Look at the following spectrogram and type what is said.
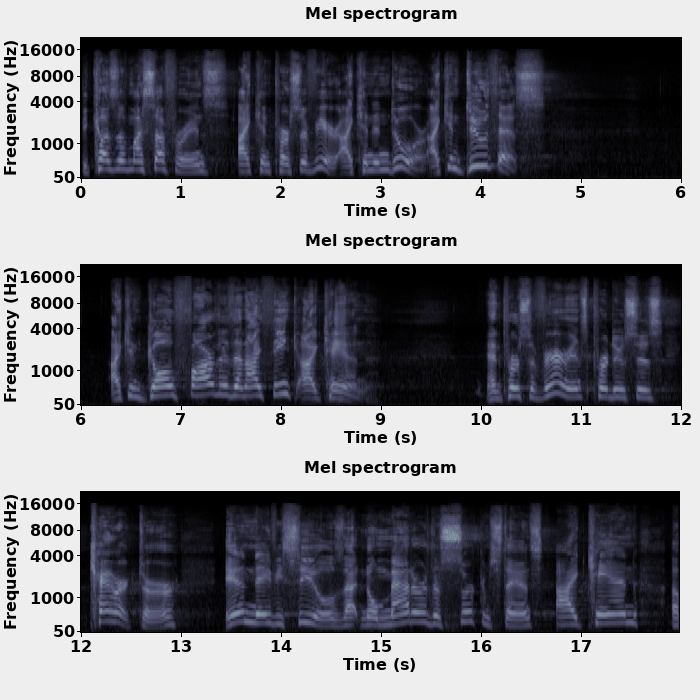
Because of my sufferings, I can persevere, I can endure, I can do this. I can go farther than I think I can. And perseverance produces character in Navy SEALs that no matter the circumstance, I can, uh,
